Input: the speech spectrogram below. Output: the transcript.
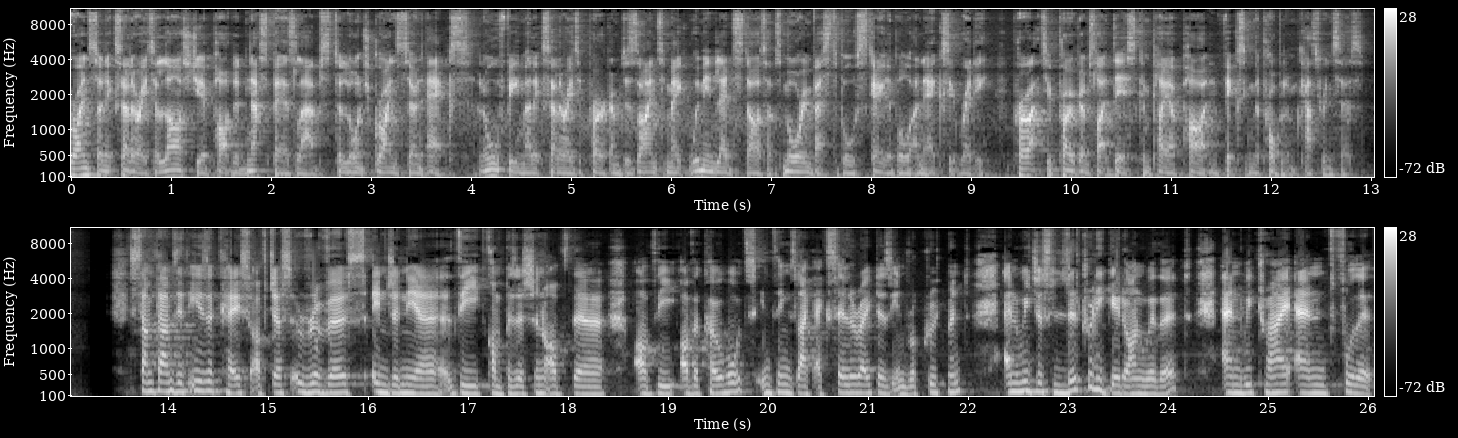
Grindstone Accelerator last year partnered Naspers Labs to launch Grindstone X, an all female accelerator program designed to make women led startups more investable, scalable, and exit ready. Proactive programs like this can play a part in fixing the problem, Catherine says. Sometimes it is a case of just reverse engineer the composition of the of the of the cohorts in things like accelerators in recruitment, and we just literally get on with it, and we try and for the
